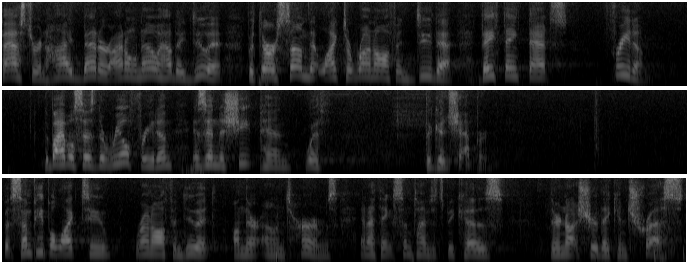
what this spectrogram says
faster and hide better. I don't know how they do it, but there are some that like to run off and do that. They think that's freedom. The Bible says the real freedom is in the sheep pen with the Good Shepherd. But some people like to run off and do it on their own terms, and I think sometimes it's because they're not sure they can trust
